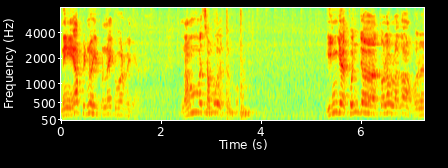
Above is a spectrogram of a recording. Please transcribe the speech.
நீங்கள் ஏன் பின்னோக்கி பின்னோக்கி ஓடுறீங்க? நம்ம சமூகத்துக்கும் இங்கே கொஞ்சம் தொலைவில் தான் ஒரு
